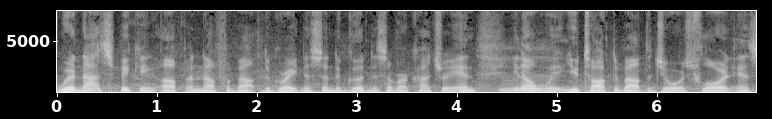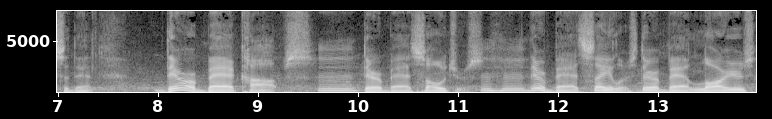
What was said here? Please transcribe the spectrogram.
we're not speaking up enough about the greatness and the goodness of our country. And you know, when you talked about the George Floyd incident, there are bad cops, mm. there are bad soldiers, mm-hmm. there are bad sailors, there are bad lawyers,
